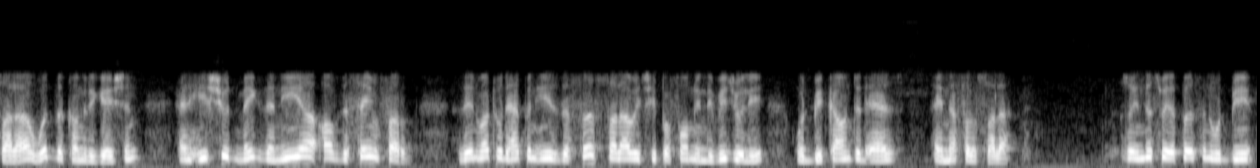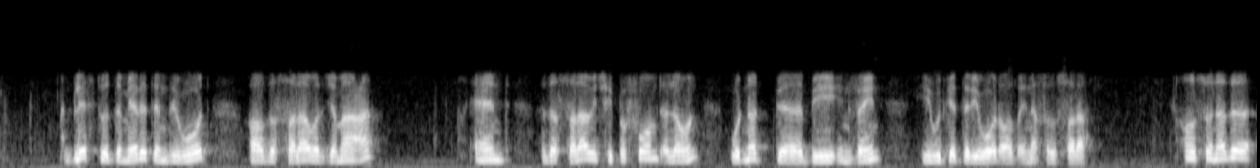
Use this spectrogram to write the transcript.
salah with the congregation and he should make the niyyah of the same fard. Then what would happen is the first salah which he performed individually would be counted as a nafal salah. So in this way a person would be blessed with the merit and reward of the salah with jama'ah and the salah which he performed alone would not uh, be in vain. He would get the reward of a nafal salah. Also another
